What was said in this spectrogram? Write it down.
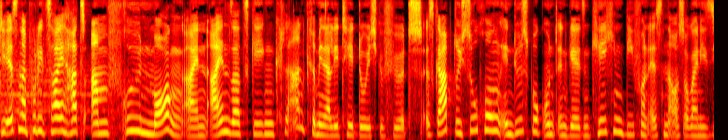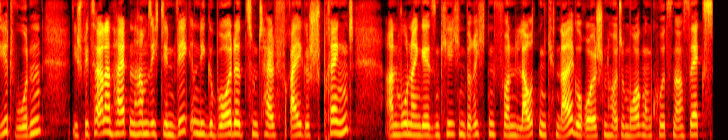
Die Essener Polizei hat am frühen Morgen einen Einsatz gegen Clankriminalität durchgeführt. Es gab Durchsuchungen in Duisburg und in Gelsenkirchen, die von Essen aus organisiert wurden. Die Spezialeinheiten haben sich den Weg in die Gebäude zum Teil frei gesprengt. Anwohner in Gelsenkirchen berichten von lauten Knallgeräuschen heute Morgen um kurz nach sechs.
